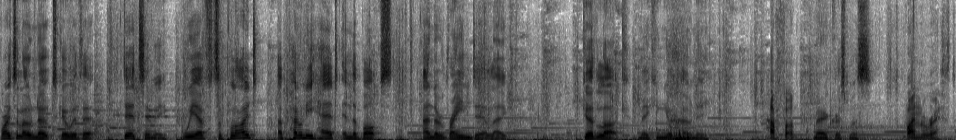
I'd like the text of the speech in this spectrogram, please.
write a little note to go with it. Dear Timmy, we have supplied a pony head in the box and a reindeer leg. Good luck making your pony. Have fun. Merry Christmas. Find the rest.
